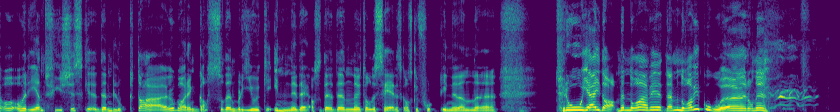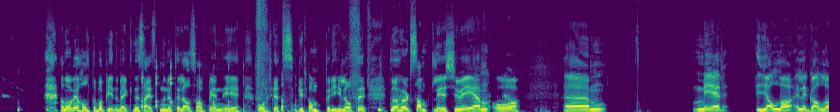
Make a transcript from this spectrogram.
og, og rent fysisk, den lukta er jo bare en gass, og den blir jo ikke inni det Altså, det, den nøytraliseres ganske fort inni den eh, Tror jeg, da! Men nå er vi, nei, men nå er vi gode, Ronny. Ja, Nå har vi holdt det på pinebenken i 16 minutter. La oss hoppe inn i årets Grand Prix-låter. Du har hørt samtlige 21, og um, Mer jalla eller galla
